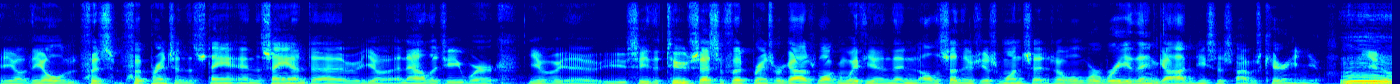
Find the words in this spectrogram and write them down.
you know the old foot, footprints in the stand in the sand uh, you know analogy where you know, uh, you see the two sets of footprints where God's walking with you, and then all of a sudden there's just one set. And so, well, where were you then, God? And He says, I was carrying you. Mm, you know,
